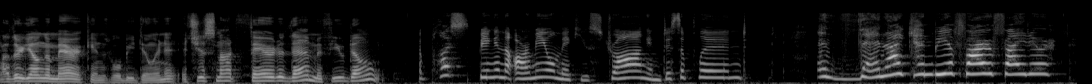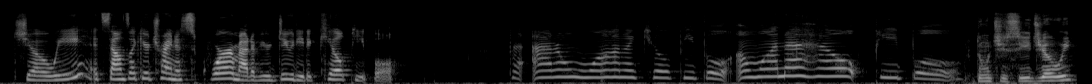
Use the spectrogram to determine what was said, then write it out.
Other young Americans will be doing it. It's just not fair to them if you don't. Plus, being in the army will make you strong and disciplined. And then I can be a firefighter? Joey, it sounds like you're trying to squirm out of your duty to kill people. But I don't want to kill people. I want to help people. Don't you see, Joey?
